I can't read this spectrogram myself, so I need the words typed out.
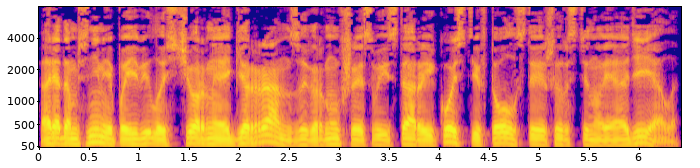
а рядом с ними появилась черная герран, завернувшая свои старые кости в толстое шерстяное одеяло.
